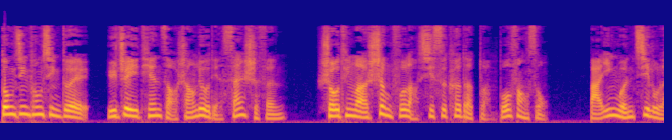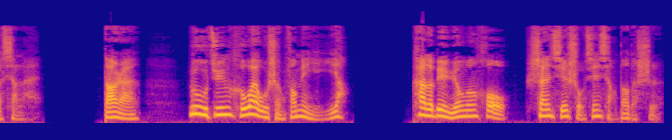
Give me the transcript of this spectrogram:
东京通信队于这一天早上六点三十分。收听了圣弗朗西斯科的短波放送，把英文记录了下来。当然，陆军和外务省方面也一样。看了遍原文后，山协首先想到的是，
